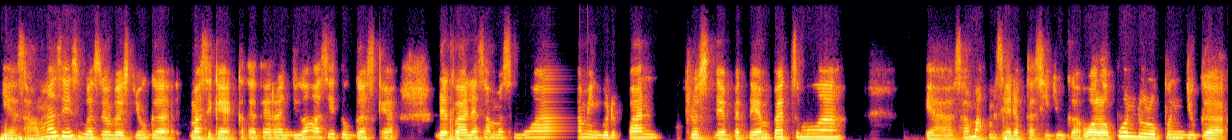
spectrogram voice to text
Ya sama sih, 11-12 juga. Masih kayak keteteran juga nggak sih tugas kayak deadline-nya sama semua minggu depan. Terus dempet-dempet semua. Ya sama, masih adaptasi juga. Walaupun dulu pun juga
